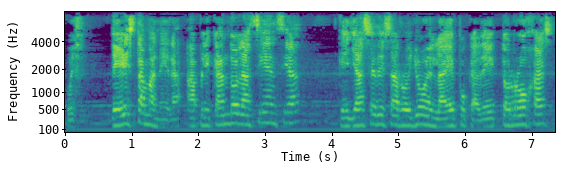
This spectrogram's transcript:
Pues de esta manera, aplicando la ciencia que ya se desarrolló en la época de Héctor Rojas,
